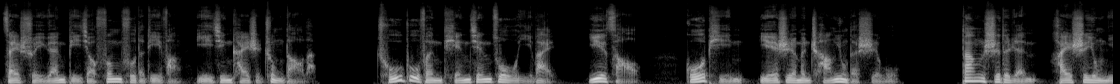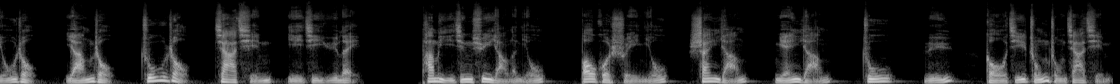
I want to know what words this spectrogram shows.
在水源比较丰富的地方已经开始种稻了。除部分田间作物以外，椰枣、果品也是人们常用的食物。当时的人还食用牛肉、羊肉、猪肉、家禽以及鱼类。他们已经驯养了牛，包括水牛、山羊、绵羊、猪、驴、狗及种种家禽。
